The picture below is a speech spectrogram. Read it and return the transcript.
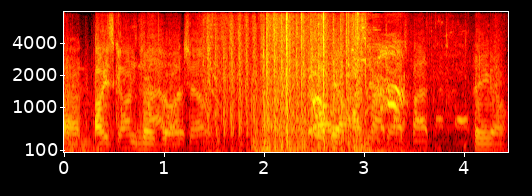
And Oh, he's gone No flat. door. Watch out. Yeah, hot spot, hot spot. There you go.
